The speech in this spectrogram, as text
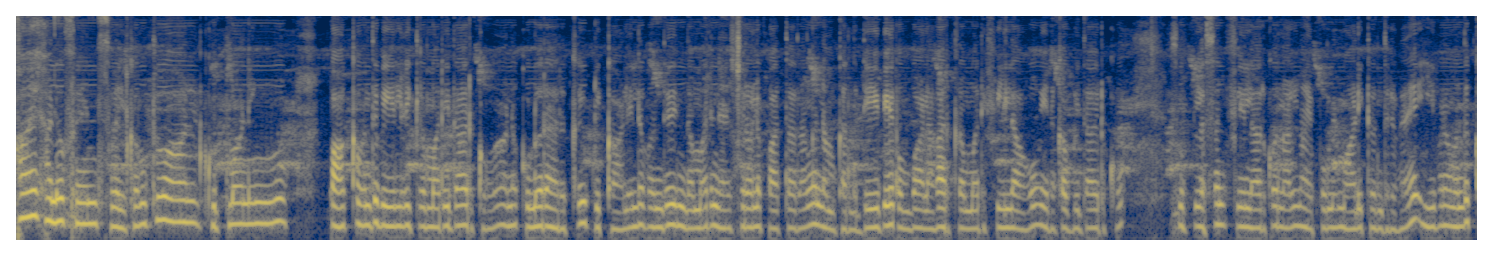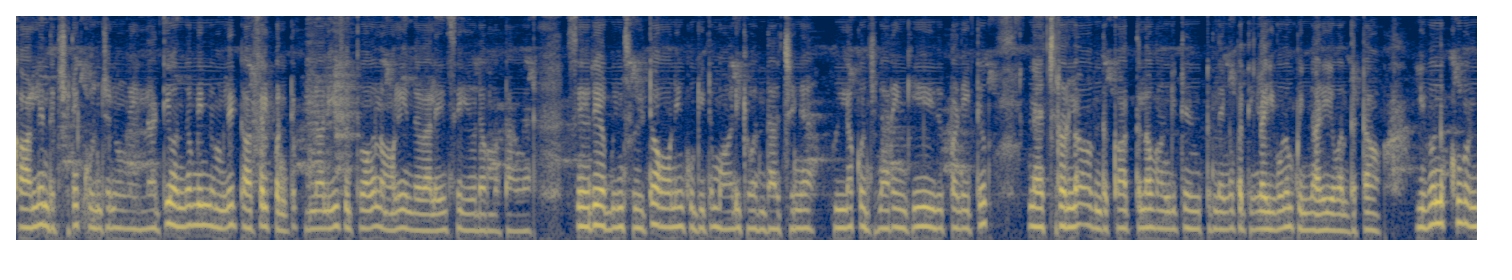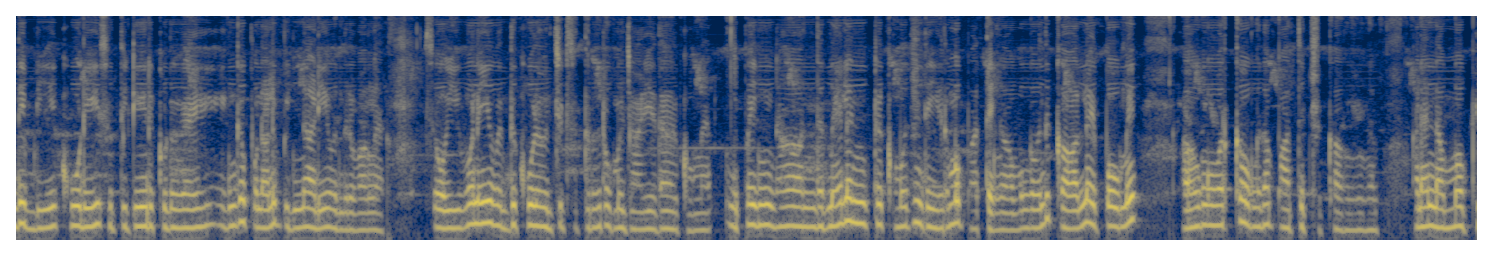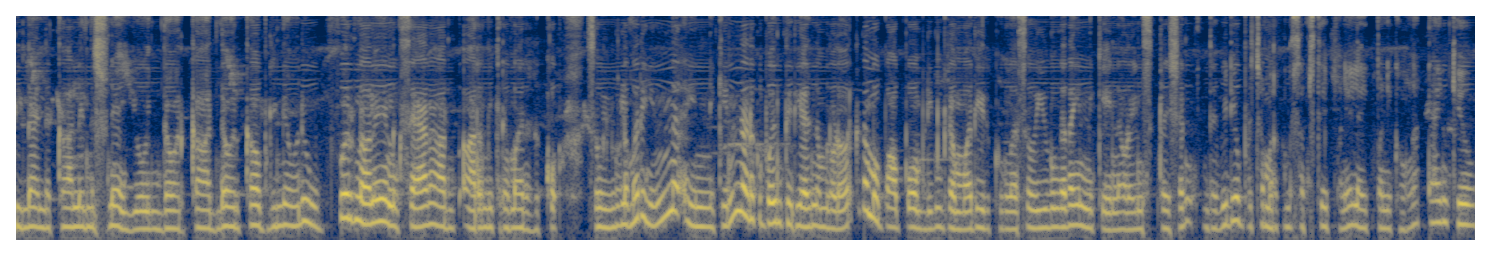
Hi, hello friends, welcome to all. Good morning. பார்க்க வந்து வெயில் அடிக்கிற மாதிரி தான் இருக்குங்க ஆனால் குளிராக இருக்குது இப்படி காலையில் வந்து இந்த மாதிரி நேச்சுரலாக பார்த்தா தாங்க நமக்கு அந்த டேவே ரொம்ப அழகாக இருக்கிற மாதிரி ஃபீல் ஆகும் எனக்கு அப்படி தான் இருக்கும் ஸோ ப்ளசன்ட் ஃபீலாக இருக்கும் அதனால நான் எப்போவுமே மாடிக்கு வந்துடுவேன் ஈவன் வந்து காலையில் கொஞ்சம் கொஞ்சணுங்க இல்லாட்டி வந்து அப்படி நம்மளே டார்சல் பண்ணிட்டு பின்னாடியே சுற்றுவாங்க நம்மளே இந்த வேலையும் செய்ய விட மாட்டாங்க சரி அப்படின்னு சொல்லிட்டு அவனையும் கூட்டிகிட்டு மாடிக்கு வந்தாச்சுங்க ஃபுல்லாக கொஞ்ச நேரம் இங்கேயே இது பண்ணிவிட்டு நேச்சுரலாக அந்த காற்றெல்லாம் வாங்கிட்டு இருந்தேங்க பார்த்தீங்களா இவனும் பின்னாடியே வந்துட்டான் இவனுக்கும் வந்து இப்படியே கூடையே சுற்றிட்டே இருக்கணுங்க எங்கே போனாலும் பின்னாடியே வந்துடுவாங்க ஸோ இவனையும் வந்து கூட வச்சுட்டு சுற்றுறது ரொம்ப ஜாலியாக தான் இருக்குங்க இப்போ நான் அந்த மேலே நின்றுருக்கும் போது இந்த எருமை பார்த்தேங்க அவங்க வந்து காலைல எப்போவுமே அவங்க ஒர்க்கை அவங்க தான் பார்த்துட்ருக்காங்கங்க ஆனால் நம்ம அப்படிலாம் இல்லை காலைல இருந்துச்சுன்னா ஐயோ இந்த ஒர்க்கா அந்த ஒர்க்கா அப்படின்னு வந்து ஒவ்வொரு நாளும் எனக்கு சேட ஆரம்பிக்கிற மாதிரி இருக்கும் ஸோ இவங்கள மாதிரி என்ன இன்றைக்கி என்ன நடக்க போகுதுன்னு தெரியாது நம்மளோட ஒர்க்கை நம்ம பார்ப்போம் அப்படிங்கிற மாதிரி இருக்குங்க ஸோ இவங்க தான் இன்றைக்கி என்னோட இன்ஸ்பிரேஷன் இந்த வீடியோ பிடிச்ச மறக்காமல் சப்ஸ்கிரைப் பண்ணி லைக் பண்ணிக்கோங்க தேங்க்யூ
